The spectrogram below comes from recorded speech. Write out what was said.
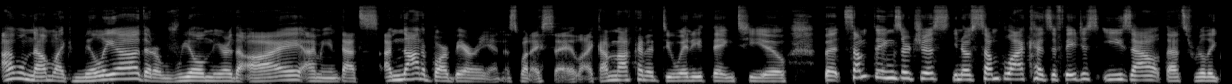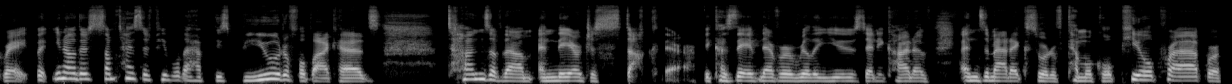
I will numb like milia that are real near the eye. I mean, that's, I'm not a barbarian, is what I say. Like, I'm not going to do anything to you. But some things are just, you know, some blackheads, if they just ease out, that's really great. But, you know, there's sometimes there's people that have these beautiful blackheads tons of them and they are just stuck there because they've never really used any kind of enzymatic sort of chemical peel prep or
